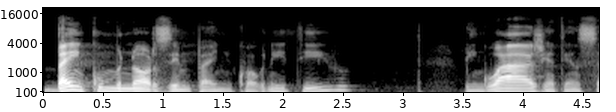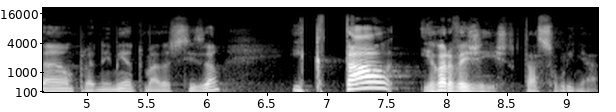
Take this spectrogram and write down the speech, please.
bem como menor desempenho cognitivo, linguagem, atenção, planeamento, tomada de decisão E que tal, e agora veja isto, que está sublinhado,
